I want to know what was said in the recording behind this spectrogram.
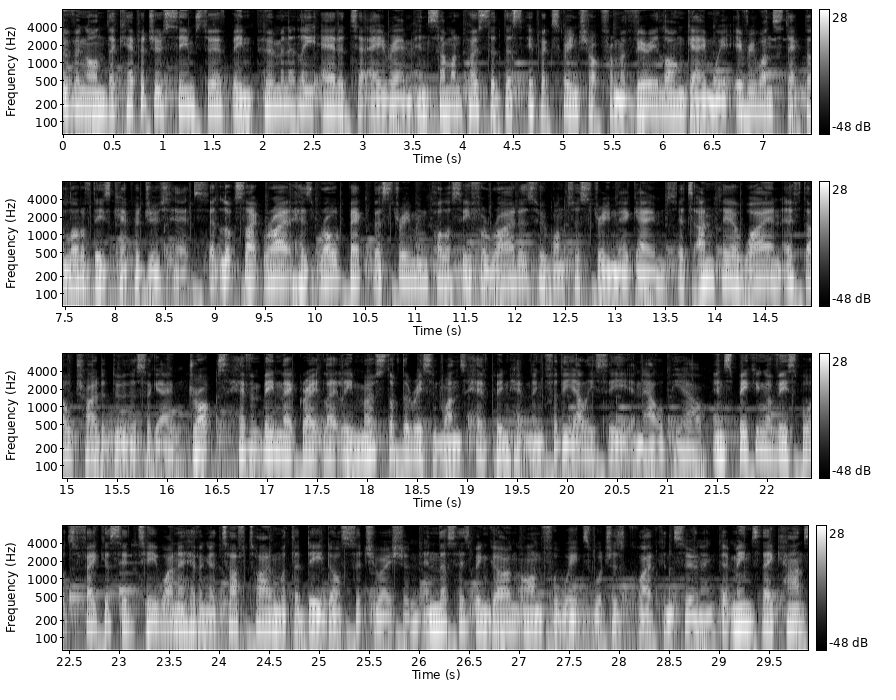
Moving on, the Cappa Juice seems to have been permanently added to ARAM and someone posted this epic screenshot from a very long game where everyone stacked a lot of these Cappa Juice hats. It looks like Riot has rolled back the streaming policy for rioters who want to stream their games. It's unclear why and if they'll try to do this again. Drops haven't been that great lately, most of the recent ones have been happening for the LEC and LPL. And speaking of esports, Faker said T1 are having a tough time with the DDoS situation, and this has been going on for weeks, which is quite concerning. It means they can't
